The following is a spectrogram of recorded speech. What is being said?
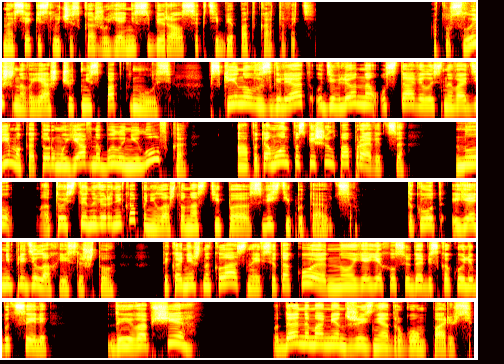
На всякий случай скажу, я не собирался к тебе подкатывать. От услышанного я аж чуть не споткнулась. Вскинув взгляд, удивленно уставилась на Вадима, которому явно было неловко, а потому он поспешил поправиться. «Ну, то есть ты наверняка поняла, что нас типа свести пытаются?» «Так вот, я не при делах, если что. Ты, конечно, классный и все такое, но я ехал сюда без какой-либо цели. Да и вообще, в данный момент жизни о другом парюсь».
